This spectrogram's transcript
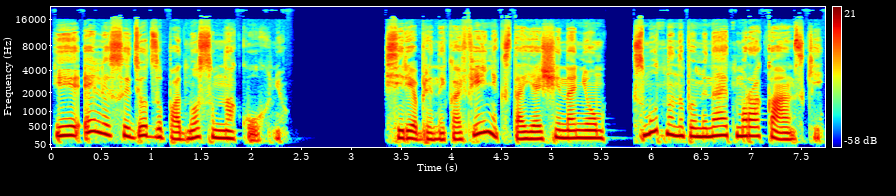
и Элис идет за подносом на кухню. Серебряный кофейник, стоящий на нем, смутно напоминает марокканский,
